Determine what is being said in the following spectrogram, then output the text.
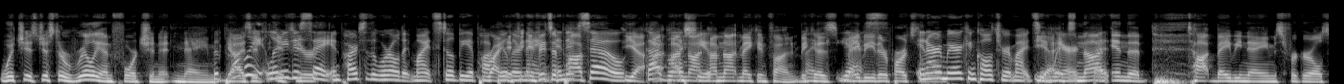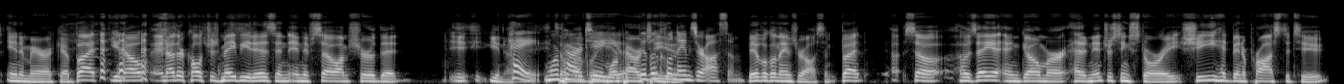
which is just a really unfortunate name. But guys, probably, if, let if me just say, in parts of the world, it might still be a popular right, if, name. If it's a and pop, if so, yeah, God bless I, am not, you. I'm not making fun because like, yes. maybe there are parts of the world. in our world, American culture it might seem yeah, weird. It's not in the top baby names for girls in America, but you know, in other cultures maybe it is, and, and if so, I'm sure that you know. Hey, more power lovely, to more. Power Biblical to you. names are awesome. Biblical names are awesome, but uh, so Hosea and Gomer had an interesting story. She had been a prostitute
